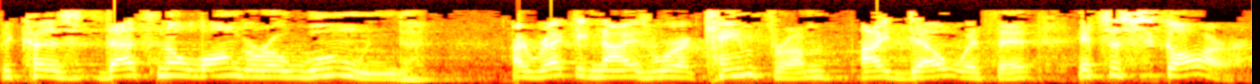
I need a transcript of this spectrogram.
Because that's no longer a wound. I recognize where it came from. I dealt with it. It's a scar.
